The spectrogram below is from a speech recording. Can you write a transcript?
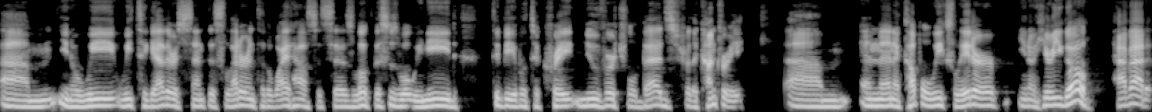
Um, you know, we we together sent this letter into the White House that says, "Look, this is what we need to be able to create new virtual beds for the country." Um, and then a couple weeks later, you know, here you go, have at it.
